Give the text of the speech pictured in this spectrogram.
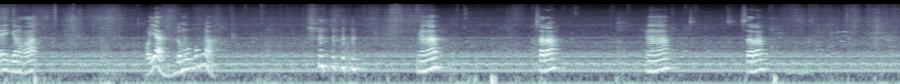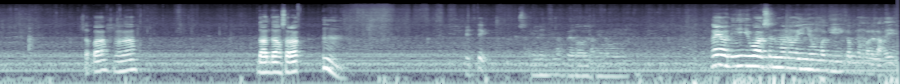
Eh, gano'n ka. O yan, lumubog na. nga nga. Sara. Nga nga. Sara. Isa pa. Nga nga. Dahan-dahang sarak. Mm. Pitik. Silent lang pero ang laki ng... Ngayon, iiwasan mo na yung maghihikap ng malalaki.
